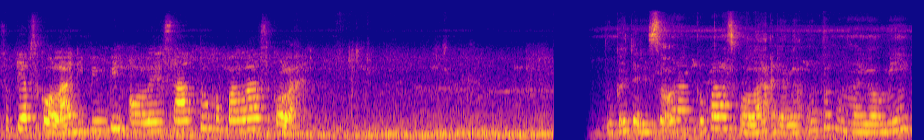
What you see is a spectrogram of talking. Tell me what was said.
Setiap sekolah dipimpin oleh satu kepala sekolah. Tugas dari seorang kepala sekolah adalah untuk mengayomi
